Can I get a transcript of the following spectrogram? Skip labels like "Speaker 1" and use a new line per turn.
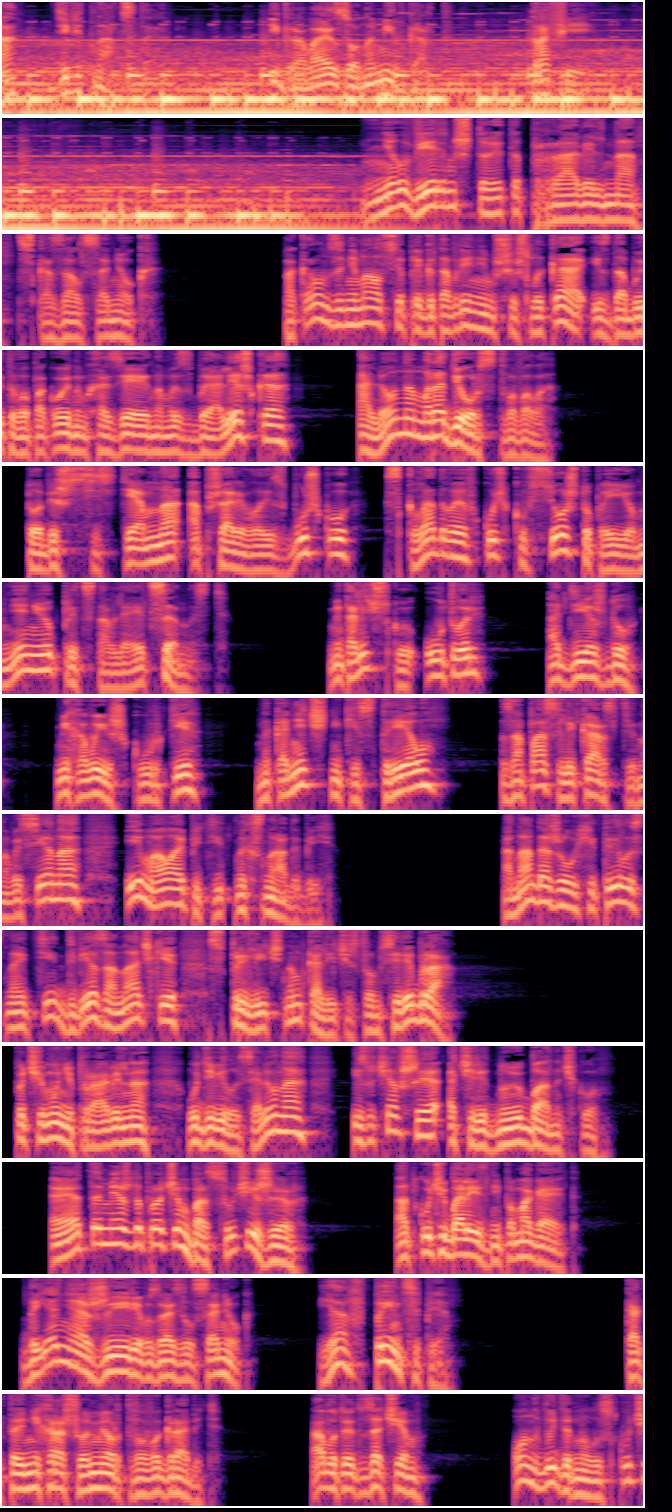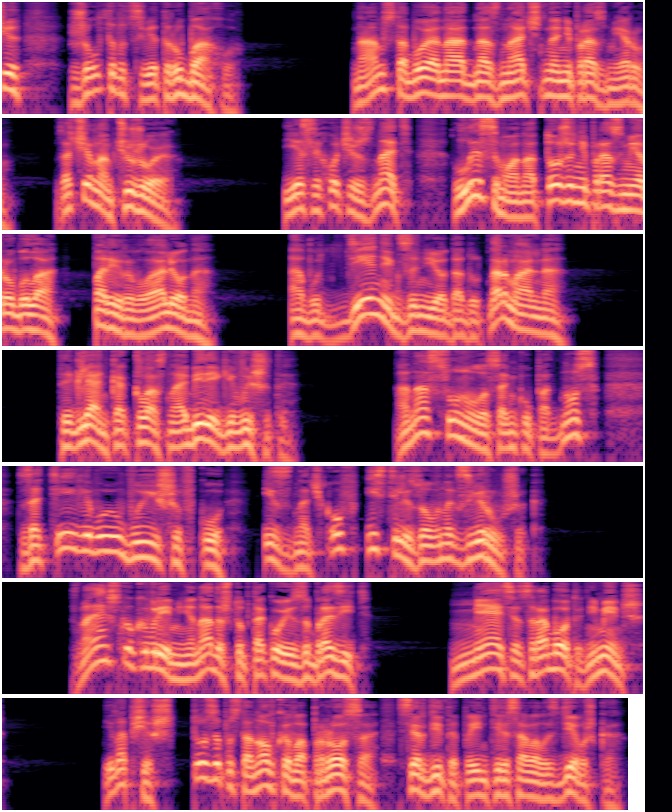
Глава 19. Игровая зона Мидгард. Трофеи. «Не уверен, что это правильно», — сказал Санек. Пока он занимался приготовлением шашлыка из добытого покойным хозяином избы Олежка, Алена мародерствовала. То бишь системно обшаривала избушку, складывая в кучку все, что, по ее мнению, представляет ценность. Металлическую утварь, одежду, меховые шкурки, наконечники стрел, запас лекарственного сена и малоаппетитных снадобий. Она даже ухитрилась найти две заначки с приличным количеством серебра. «Почему неправильно?» — удивилась Алена, изучавшая очередную баночку. «Это, между прочим, барсучий жир. От кучи болезней помогает». «Да я не о жире», — возразил Санек. «Я в принципе». «Как-то нехорошо мертвого грабить». «А вот это зачем?» Он выдернул из кучи желтого цвета рубаху. Нам с тобой она однозначно не по размеру. Зачем нам чужое? Если хочешь знать, лысому она тоже не по размеру была, парировала Алена. А вот денег за нее дадут нормально. Ты глянь, как классно обереги вышиты. Она сунула Саньку под нос затейливую вышивку из значков и стилизованных зверушек. Знаешь, сколько времени надо, чтобы такое изобразить? Месяц работы, не меньше. И вообще, что за постановка вопроса? Сердито поинтересовалась девушка.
